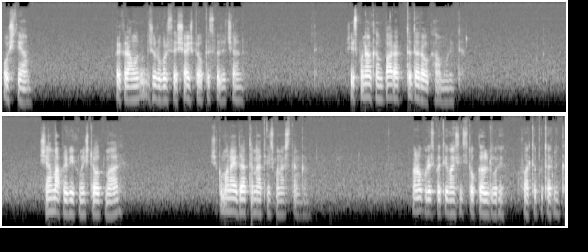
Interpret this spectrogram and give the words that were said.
o știam. Cred că eram în jurul vârstei 16-18 ani. Și îi spuneam că îmi pare atât de rău că a murit. Și am a privit cu niște ochi mari și cu mâna ei dreaptă mi-a atins mâna stângă. În locul respectiv am simțit o căldură foarte puternică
